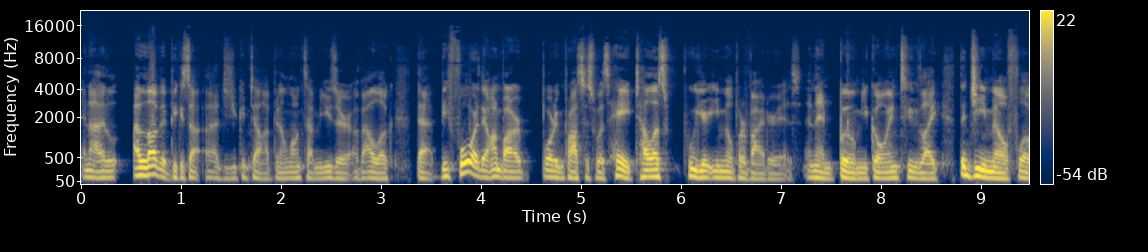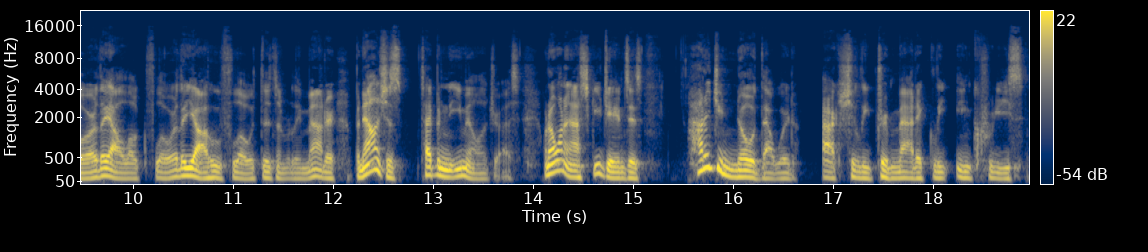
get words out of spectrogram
And I, I love it because uh, as you can tell, I've been a long time user of Outlook that before the onboarding process was, Hey, tell us who your email provider is. And then boom, you go into like the Gmail flow or the Outlook flow or the Yahoo flow. It doesn't really matter. But now it's just type in email address. What I want to ask you, James, is how did you know that would actually dramatically increase,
